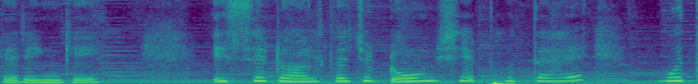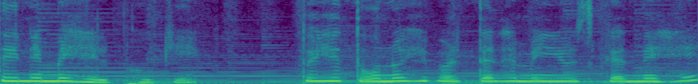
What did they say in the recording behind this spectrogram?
करेंगे। इससे डॉल का जो डोम शेप होता है, वो देने में हेल्प होगी। तो ये दोनों ही बर्तन हमें यूज़ करने हैं।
